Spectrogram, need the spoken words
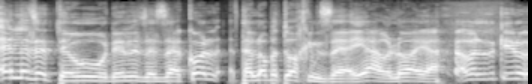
אין לזה תיעוד, אין לזה, זה הכל, אתה לא בטוח אם זה היה או לא היה, אבל זה כאילו...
